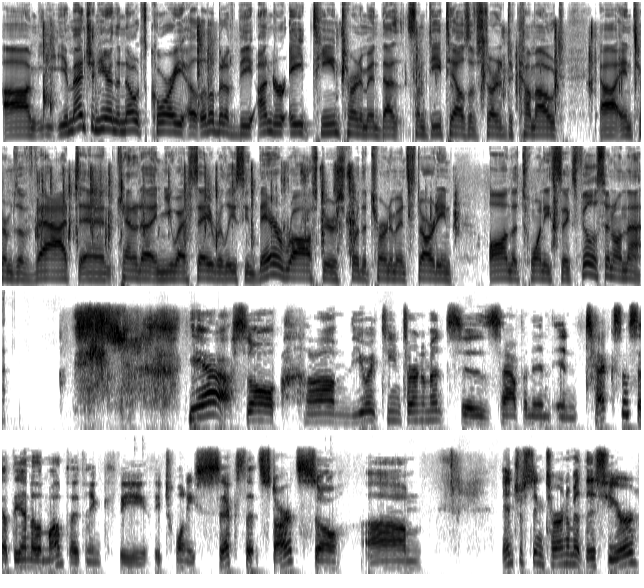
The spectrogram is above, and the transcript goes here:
Um, y- you mentioned here in the notes, Corey, a little bit of the under 18 tournament. That some details have started to come out uh, in terms of that, and Canada and USA releasing their rosters for the tournament starting on the 26th. Fill us in on that. Yeah, so um, the U18 tournament is happening in Texas at the end of the month. I think the the 26th it starts. So um, interesting tournament this year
